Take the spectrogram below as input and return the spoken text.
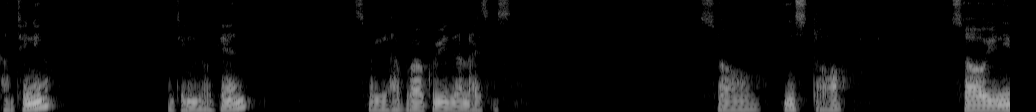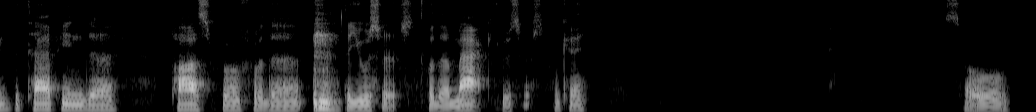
Continue. Continue again. So you have agreed the license. So install. So you need to tap in the password for the the users for the Mac users okay? So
